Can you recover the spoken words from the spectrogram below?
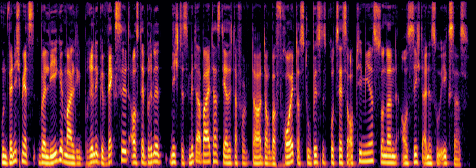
Und wenn ich mir jetzt überlege, mal die Brille gewechselt aus der Brille nicht des Mitarbeiters, der sich davon, da, darüber freut, dass du Businessprozesse optimierst, sondern aus Sicht eines UXers.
